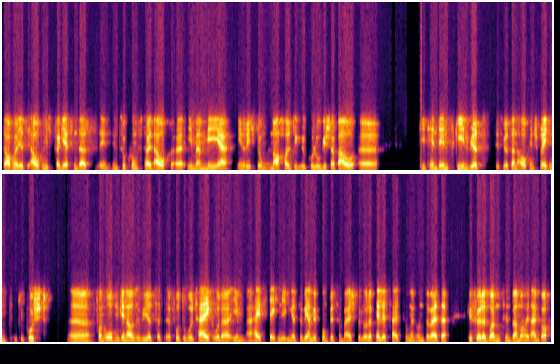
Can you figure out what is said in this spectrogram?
darf man jetzt auch nicht vergessen, dass in, in Zukunft halt auch äh, immer mehr in Richtung nachhaltig ökologischer Bau äh, die Tendenz gehen wird. Das wird dann auch entsprechend gepusht äh, von oben, genauso wie jetzt äh, Photovoltaik oder eben Heiztechniken, jetzt Wärmepumpe zum Beispiel oder Pelletsheizungen und so weiter gefördert worden sind, weil man halt einfach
